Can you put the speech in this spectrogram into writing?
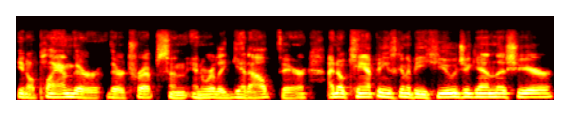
you know plan their their trips and and really get out there. I know camp camping is going to be huge again this year.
